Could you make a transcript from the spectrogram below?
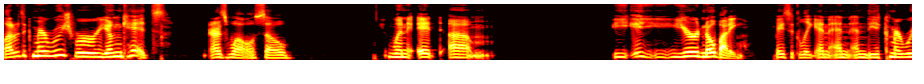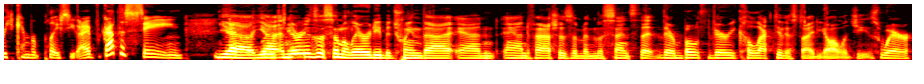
a lot of the Khmer Rouge were young kids as well. So when it um y- y- you're nobody basically and and and the Khmer Rouge can replace you. I forgot the saying. Yeah, yeah, and there is a similarity between that and and fascism in the sense that they're both very collectivist ideologies where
